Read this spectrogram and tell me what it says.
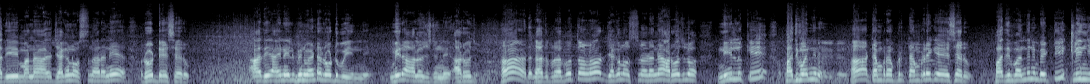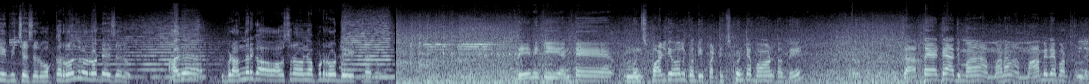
అది మన జగన్ వస్తున్నారని రోడ్డు వేసారు అది ఆయన వెళ్ళిపోయిన వెంటనే రోడ్డు పోయింది. మీరే ఆలోచించింది ఆ రోజు గత ప్రభుత్వంలో జగన్ వస్తున్నాడని ఆ రోజులో నీళ్ళకి పది మందిని టెంపరీ టెంపరీగా వేశారు. పది మందిని పెట్టి క్లీన్ చేయించేశారు ఒక్క రోజులో రోడ్డు వేశారు. అదే ఇప్పుడు అందరికి అవసరం ఉన్నప్పుడు రోడ్డు వేయట్లేదు. దేనికి అంటే మున్సిపాలిటీ వాళ్ళు కొద్దిగా పట్టించుకుంటే బాగుంటుంది. జాగ్రత్త అంటే అది మా మన మా మీదే పడుతుంది.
